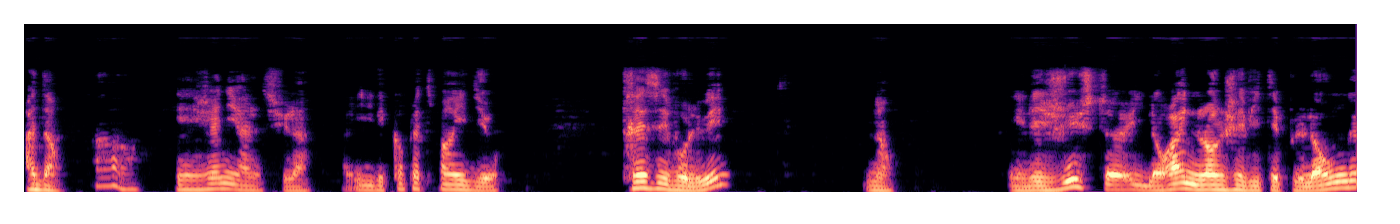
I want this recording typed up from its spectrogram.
Adam, ah, il est génial celui-là. Il est complètement idiot. Très évolué, non. Il est juste, il aura une longévité plus longue,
